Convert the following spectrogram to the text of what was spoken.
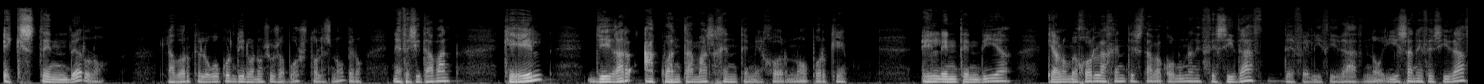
extenderlo. Labor que luego continuaron sus apóstoles, ¿no? Pero necesitaban que él llegara a cuanta más gente mejor, ¿no? Porque él entendía que a lo mejor la gente estaba con una necesidad de felicidad, ¿no? Y esa necesidad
